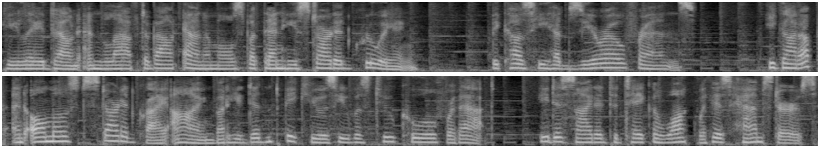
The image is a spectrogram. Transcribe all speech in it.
He laid down and laughed about animals but then he started crying. Because he had zero friends. He got up and almost started crying but he didn't because he was too cool for that. He decided to take a walk with his hamsters.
